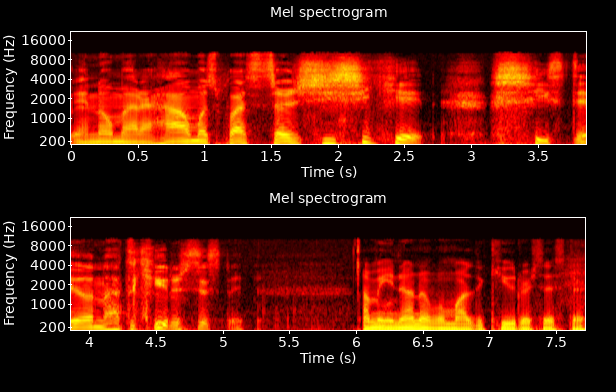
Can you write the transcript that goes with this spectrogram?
And no matter how much plastic surgery she, she get, she's still not the cuter sister. I mean, none of them are the cuter sister.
